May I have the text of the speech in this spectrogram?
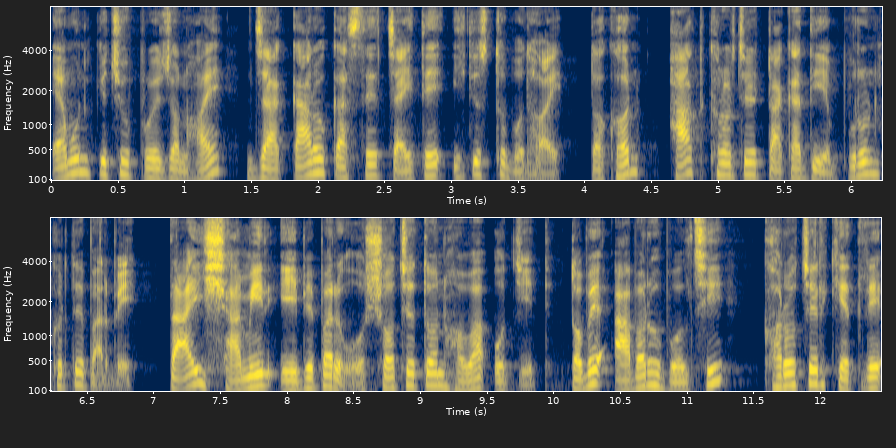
এমন কিছু প্রয়োজন হয় যা কারও কাছে চাইতে ইতস্তবোধ হয়। তখন হাত খরচের টাকা দিয়ে পূরণ করতে পারবে। তাই স্বামীর এই ব্যাপারেও সচেতন হওয়া উচিত। তবে আবারও বলছি, খরচের ক্ষেত্রে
